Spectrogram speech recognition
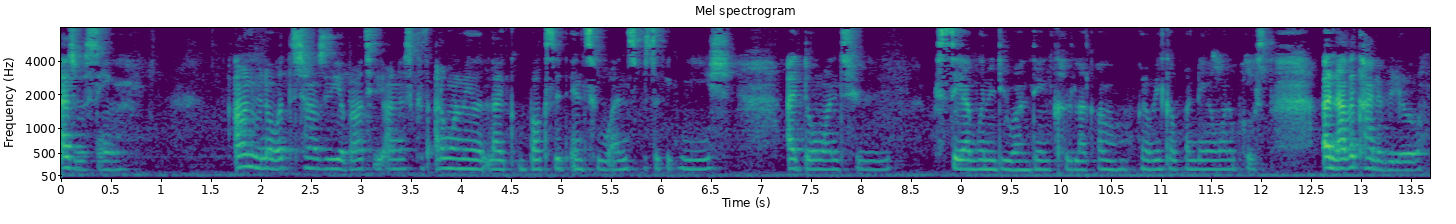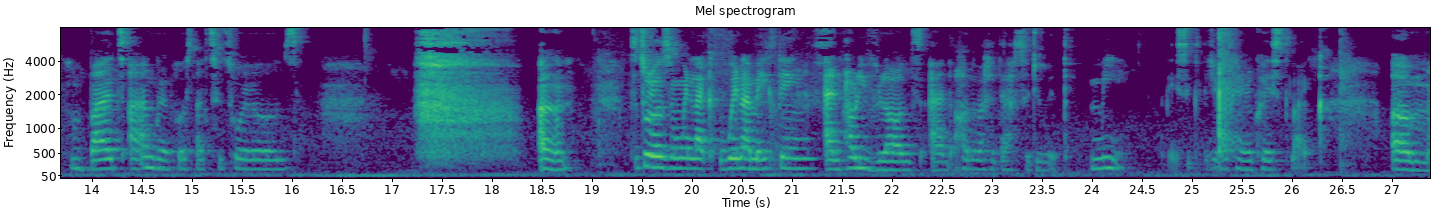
as we are saying i don't even know what the channel's be about to be honest because i don't want to like box it into one specific niche. I don't want to say i'm gonna do one thing because like i'm gonna wake up one day and want to post another kind of video. But i'm gonna post like tutorials. I don't know tutorials and when like when i make things and probably vlogs and how much that has to do with me basically. You guys can request like um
